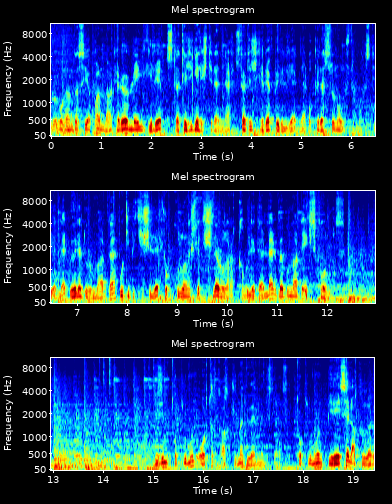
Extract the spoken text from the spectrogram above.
propagandası yapanlar, terörle ilgili strateji geliştirenler, stratejik hedef belirleyenler, operasyon oluşturmak isteyenler böyle durumlarda bu gibi kişileri çok kullanışlı kişiler olarak kabul ederler ve bunlarda eksik olmaz. Bizim toplumun ortak aklına güvenmemiz lazım. Toplumun bireysel akılları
